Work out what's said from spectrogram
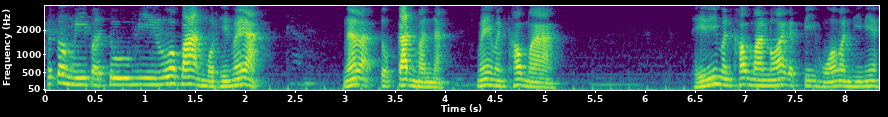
ก็ต้องมีประตูมีรั้วบ้านหมดเห็นไหมอะค่ะนั่นแหละตัวกั้นมันน่ะ ไม่ให้มันเข้ามา ทีนี้มันเข้ามาน้อยกับตีหัวมันทีเนี้ย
